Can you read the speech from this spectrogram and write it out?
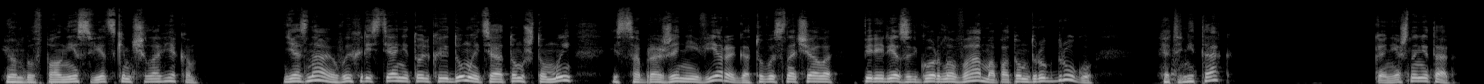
и он был вполне светским человеком. Я знаю, вы, христиане, только и думаете о том, что мы, из соображений веры, готовы сначала перерезать горло вам, а потом друг другу. Это не так? Конечно, не так.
